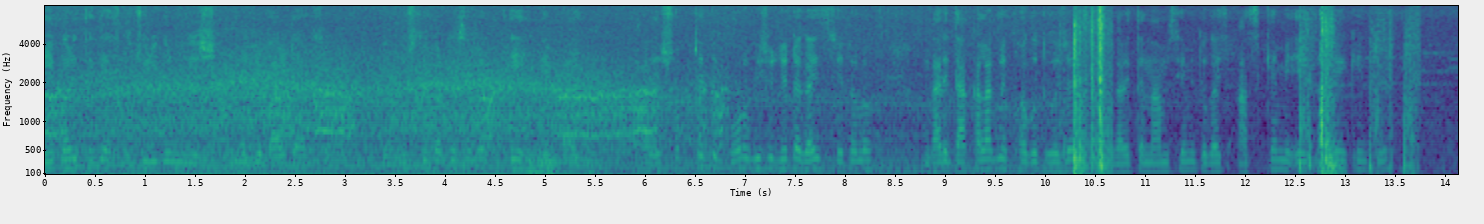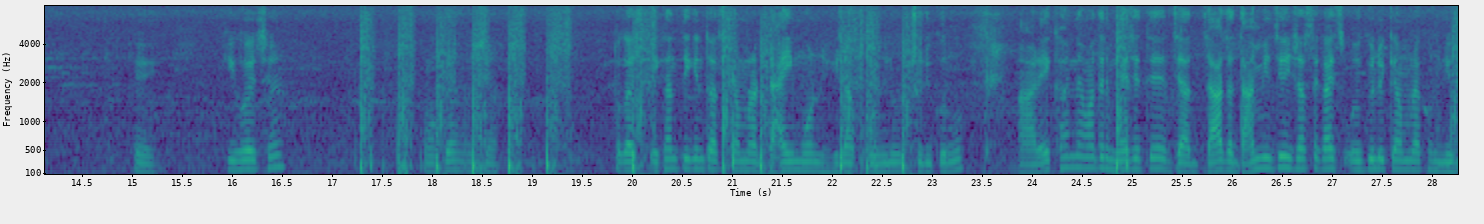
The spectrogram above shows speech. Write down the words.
এই বাড়ি থেকে আজকে চুরি করব যে সামনে যে বাড়িটা আছে তো বুঝতে পারতেছিলেন এই এই বাড়ি। আর এর সবচাইতে বড় বিষয় যেটা গাইস সেটা হলো গাড়ি ধাক্কা লাগলে ক্ষয়ক্ষতি হয়ে যায়, গাড়িতে নামছি আমি। তো গাইস আজকে আমি এইখানে কিন্তু এই, কি হয়েছে? ওকে আচ্ছা। তো গাইস এখান থেকে কিন্তু আজকে আমরা ডায়মন্ড হীরা কোহিনুর চুরি করব। আর এখানে আমাদের মেঝেতে যা যা যা দামি জিনিস আছে গাইস ওইগুলিকে আমরা এখন নিব।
